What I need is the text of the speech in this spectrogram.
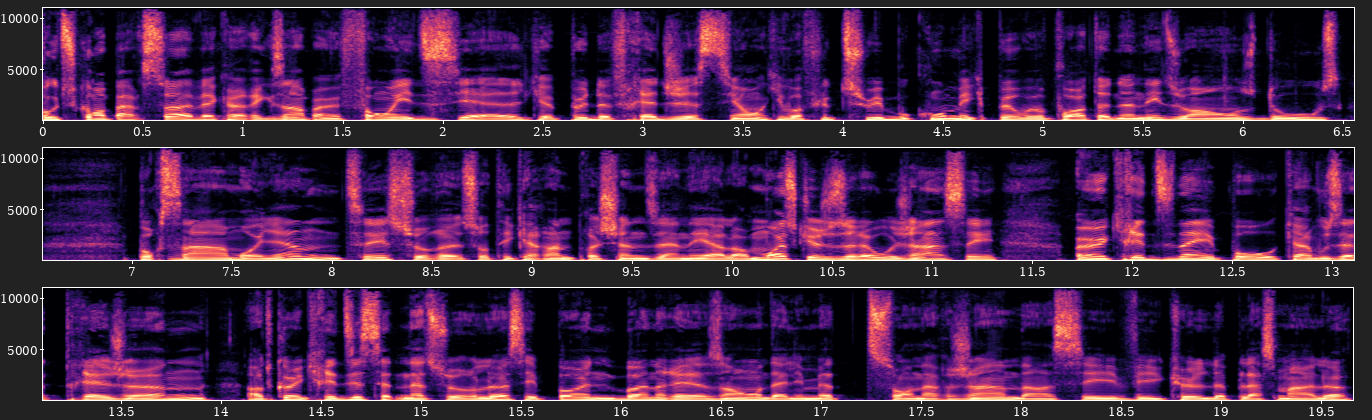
faut que tu compares ça avec, par exemple, un fonds indiciel qui a peu de frais de gestion, qui va fluctuer beaucoup, mais qui peut pouvoir te donner du 11, 12% en moyenne, tu sais, sur, euh, sur tes 40 prochaines années. Alors, moi, ce que je dirais aux gens, c'est un crédit d'impôt quand vous êtes très jeune. En tout cas, un crédit de cette nature-là, c'est pas une bonne raison d'aller mettre son argent dans ces véhicules de placement-là.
